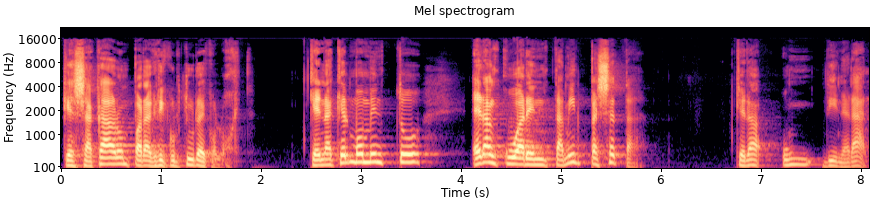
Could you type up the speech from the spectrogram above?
que sacaron para agricultura ecológica, que en aquel momento eran 40.000 pesetas, que era un dineral.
